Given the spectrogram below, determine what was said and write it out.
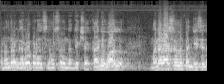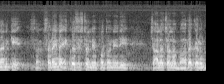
మనందరం గర్వపడాల్సిన అవసరం ఉంది అధ్యక్ష. కానీ వాళ్ళు మన రాష్ట్రంలో పనిచేసేదానికి స- సరైన ఎక్కువ సిస్టమ్ లేకపోతాం అనేది చాలా చాలా బాధాకరం.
